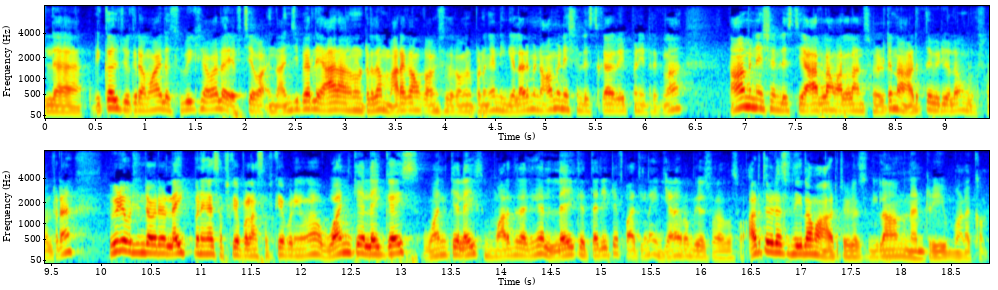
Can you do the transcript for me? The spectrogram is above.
இல்லை விக்கல் விக்ரமா இல்லை சுபிக்ஷாவா இல்லை எஃப்ஜேவா? இந்த அஞ்சு பேரில் யார் ஆகணுன்றதை மறக்காம கமெண்ட்ஸில் கமெண்ட் பண்ணுங்கள் நீங்கள் எல்லாருமே நாமினேஷன் லிஸ்ட்டுக்காக வெயிட் பண்ணிட்டு இருக்கலாம். நாமினேஷன் லிஸ்ட் யாரெல்லாம் வரலாம்னு சொல்லிட்டு நான் அடுத்த வீடியோவில் உங்களுக்கு சொல்கிறேன் வீடியோ பிடிச்சிருந்த ஒரு லைக் பண்ணுங்கள் சப்ஸ்கிரைப் பண்ணலாம். சப்ஸ்கிரைப் பண்ணிக்கோங்க. One K like guys one K likes மறந்துடாதீங்க. லைக் தட்டிட்டு பார்த்தீங்கன்னா எனக்கு ரொம்ப யூஸ்ஃபுல்லாக இருக்கும். ஸோ அடுத்த வீடியோ சந்திக்கலாமா? அடுத்த வீடியோ சந்திக்கலாம். நன்றி வணக்கம்.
